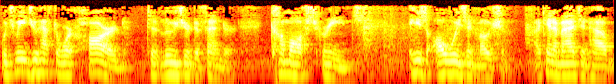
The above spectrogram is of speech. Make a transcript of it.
which means you have to work hard to lose your defender, come off screens. He's always in motion I can't imagine how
